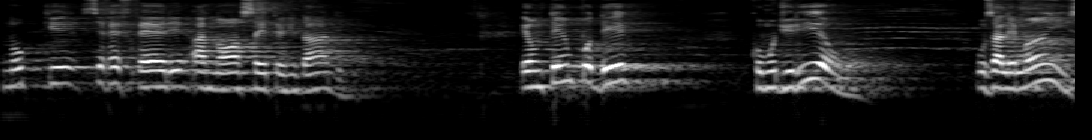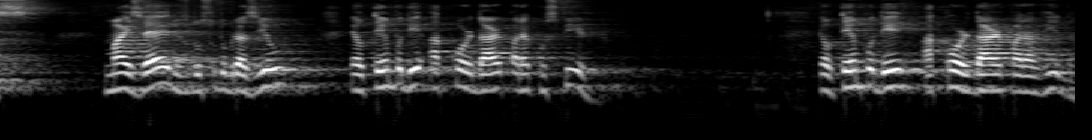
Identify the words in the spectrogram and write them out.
no que se refere à nossa eternidade. É um tempo de, como diriam os alemães mais velhos do sul do Brasil, é o tempo de acordar para cuspir. É o tempo de acordar para a vida.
